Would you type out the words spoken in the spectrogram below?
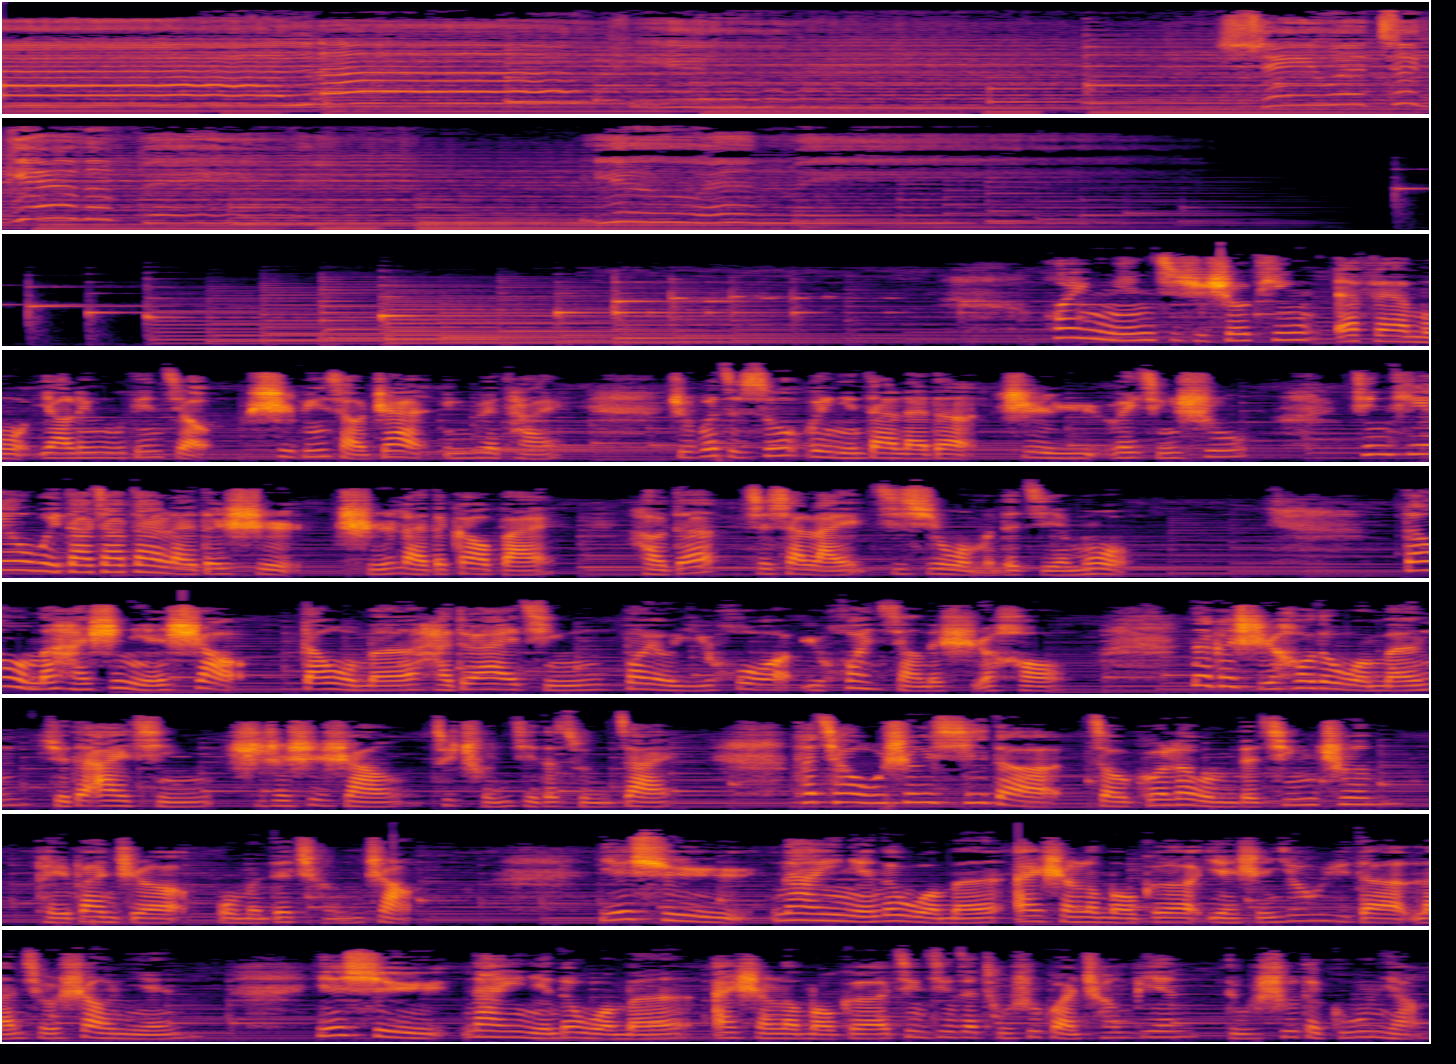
继续收听 FM 幺零五点九士兵小站音乐台，主播紫苏为您带来的治愈微情书。今天为大家带来的是迟来的告白。好的，接下来继续我们的节目。当我们还是年少，当我们还对爱情抱有疑惑与幻想的时候，那个时候的我们觉得爱情是这世上最纯洁的存在。它悄无声息地走过了我们的青春，陪伴着我们的成长。也许那一年的我们爱上了某个眼神忧郁的篮球少年，也许那一年的我们爱上了某个静静在图书馆窗边读书的姑娘。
